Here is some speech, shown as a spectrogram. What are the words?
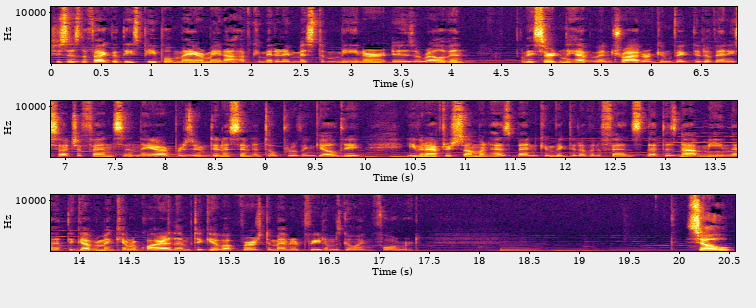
She says the fact that these people may or may not have committed a misdemeanor is irrelevant. They certainly haven't been tried or convicted of any such offense, and they are presumed innocent until proven guilty. Even after someone has been convicted of an offense, that does not mean that the government can require them to give up First Amendment freedoms going forward. So,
